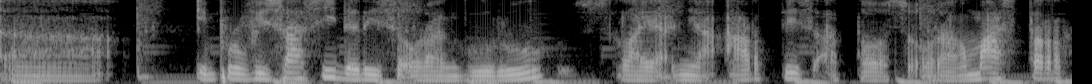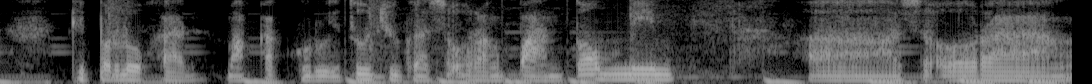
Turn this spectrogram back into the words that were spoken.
uh, improvisasi dari seorang guru layaknya artis atau seorang master diperlukan. Maka guru itu juga seorang pantomim, uh, seorang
